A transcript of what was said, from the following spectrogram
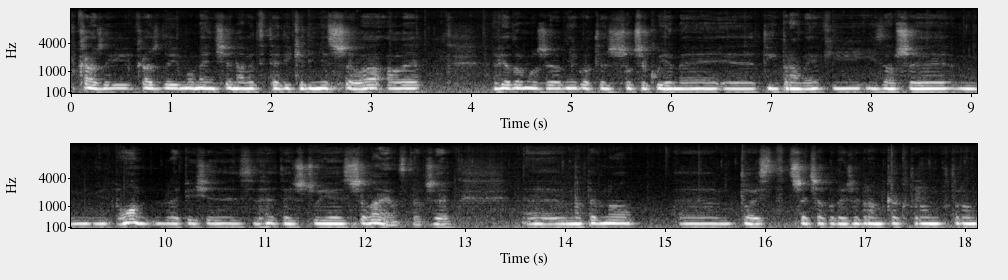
w każdej, każdej momencie, nawet wtedy, kiedy nie strzela, ale wiadomo, że od niego też oczekujemy e, tych bramek i, i zawsze mm, on lepiej się też czuje strzelając, także e, na pewno e, to jest trzecia bodajże bramka, którą, którą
